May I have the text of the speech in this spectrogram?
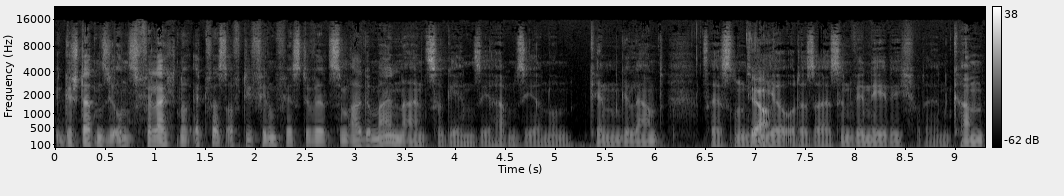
gestatten Sie uns vielleicht noch etwas auf die Filmfestivals im Allgemeinen einzugehen. Sie haben sie ja nun kennengelernt, sei es nun Ja. hier oder sei es in Venedig oder in Cannes.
